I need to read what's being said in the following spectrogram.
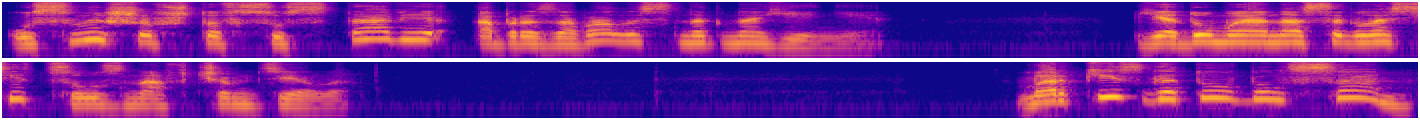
услышав, что в суставе образовалось нагноение. «Я думаю, она согласится, узнав, в чем дело». Маркиз готов был сам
